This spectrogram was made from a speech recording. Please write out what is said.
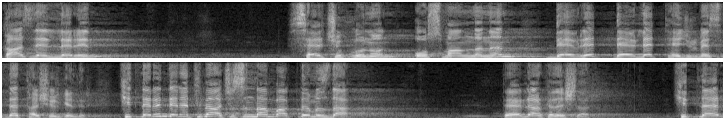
Gazze'lilerin, Selçuklu'nun, Osmanlı'nın devlet devlet tecrübesinde taşır gelir. Kitlerin denetimi açısından baktığımızda değerli arkadaşlar, kitler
